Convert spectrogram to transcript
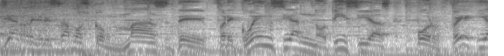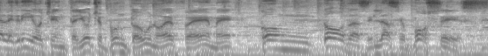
Ya regresamos con más de Frecuencia Noticias por Fe y Alegría 88.1 FM con todas las voces.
